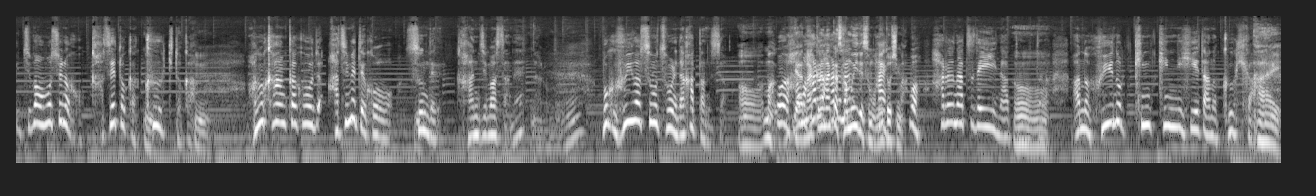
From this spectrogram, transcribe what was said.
一番面白いのが風とか空気とか、うんあの感覚を初めてこう住んで感じましたね。なるほどね。僕冬は住むつもりなかったんですよ。あーまあいやはなかなか寒いですもんね、はい。もう春夏でいいなと思ったら、うんうんあの冬のキンキンに冷えたあの空気感、はい。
